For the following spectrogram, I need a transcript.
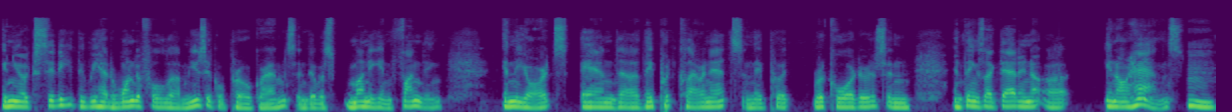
in New York City. We had wonderful uh, musical programs, and there was money and funding in the arts. And uh, they put clarinets and they put recorders and and things like that in uh, in our hands. Mm.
